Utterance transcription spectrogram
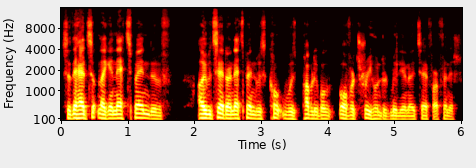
So they had something like a net spend of, I would say their net spend was was probably about over 300 million, I'd say, for a finish.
